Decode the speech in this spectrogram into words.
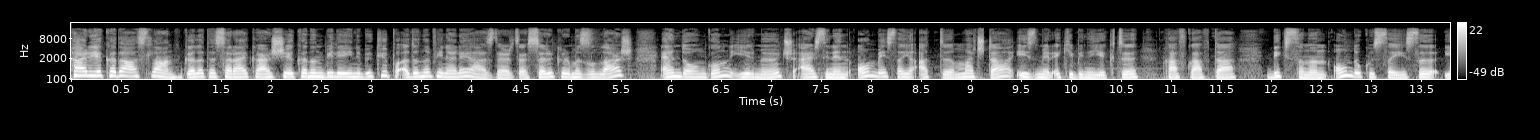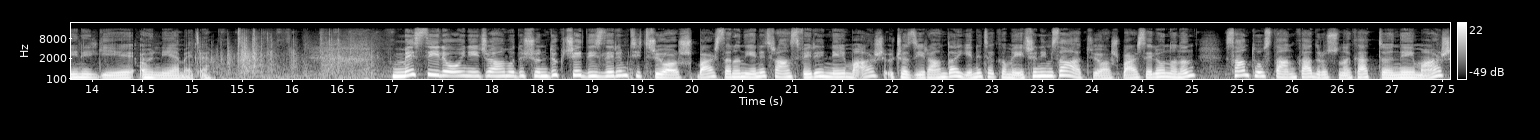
Her yakada aslan Galatasaray karşı yakanın bileğini büküp adını finale yazdırdı. Sarı Kırmızılar Endong'un 23, Ersin'in 15 sayı attığı maçta İzmir ekibini yıktı. Kafkaf'ta Dixon'ın 19 sayısı yenilgiyi önleyemedi. Messi ile oynayacağımı düşündükçe dizlerim titriyor. Barça'nın yeni transferi Neymar 3 Haziran'da yeni takımı için imza atıyor. Barcelona'nın Santos'tan kadrosuna kattığı Neymar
